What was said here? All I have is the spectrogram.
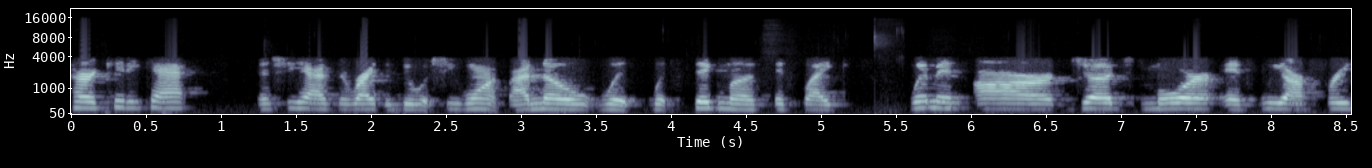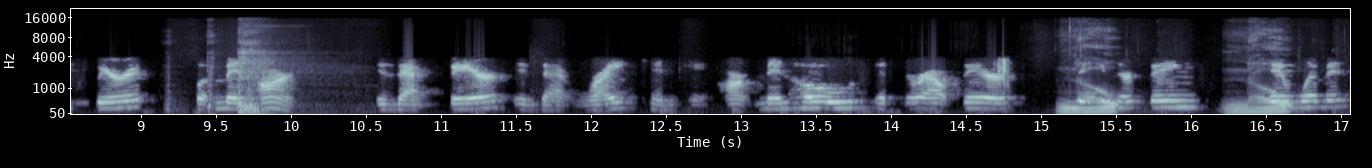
her kitty cat and she has the right to do what she wants. I know with with stigmas, it's like women are judged more if we are free spirit, but men aren't. Is that fair? Is that right? Can aren't men hoes if they're out there no. their things? No. And women,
